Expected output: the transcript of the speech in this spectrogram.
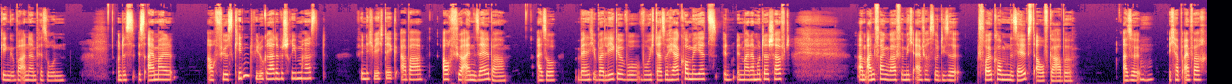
gegenüber anderen Personen. Und es ist einmal auch fürs Kind, wie du gerade beschrieben hast, finde ich wichtig, aber auch für einen selber. Also, wenn ich überlege, wo, wo ich da so herkomme jetzt in, in meiner Mutterschaft, am Anfang war für mich einfach so diese vollkommene Selbstaufgabe. Also, Mhm. ich habe einfach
